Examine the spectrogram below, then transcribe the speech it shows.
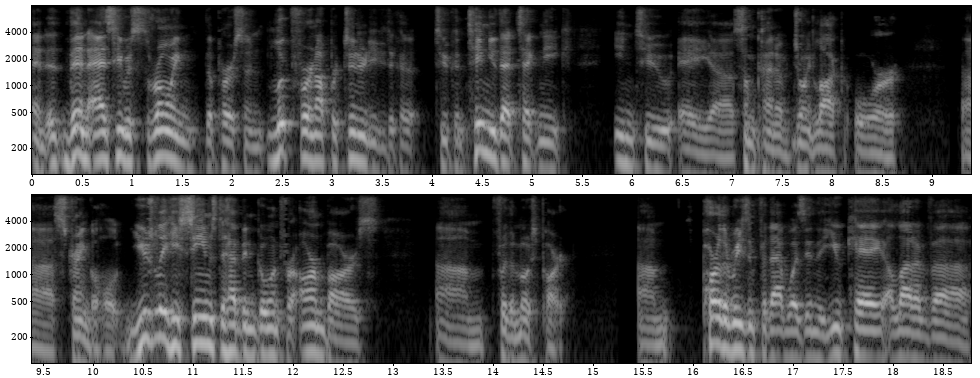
and then as he was throwing the person, look for an opportunity to to continue that technique into a uh, some kind of joint lock or uh, stranglehold. Usually, he seems to have been going for arm bars um, for the most part. Um, part of the reason for that was in the UK, a lot of uh,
